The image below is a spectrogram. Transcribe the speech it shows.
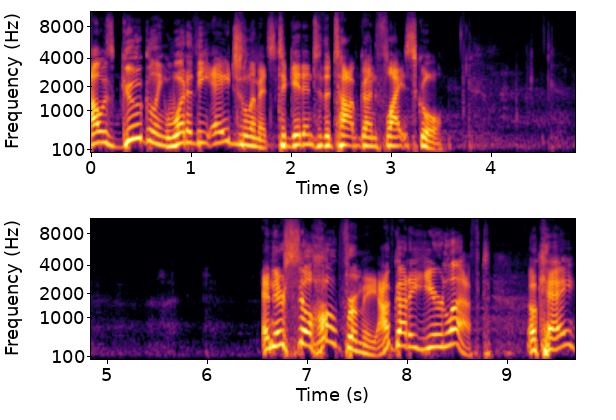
I was Googling what are the age limits to get into the Top Gun flight school. And there's still hope for me. I've got a year left, okay?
